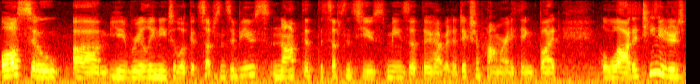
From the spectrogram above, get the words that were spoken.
also, um, you really need to look at substance abuse. Not that the substance use means that they have an addiction problem or anything, but a lot of teenagers,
